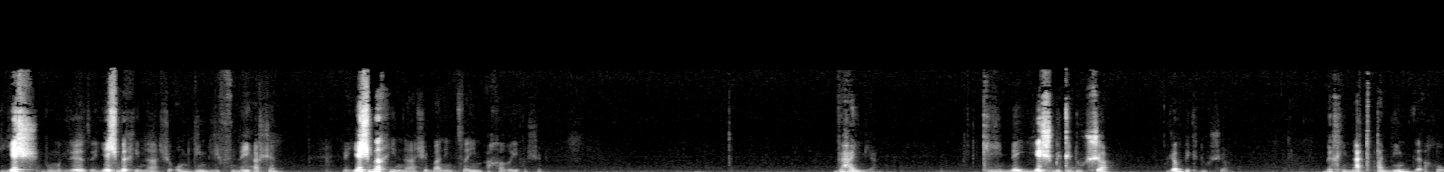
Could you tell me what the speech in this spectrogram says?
יש, והוא מגדיר את זה, יש בחינה שעומדים לפני השם ויש בחינה שבה נמצאים אחרי השם. והעניין כי הנה יש בקדושה גם בקדושה, בחינת פנים ואחור.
